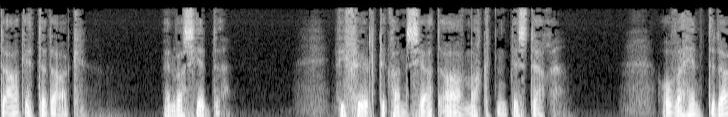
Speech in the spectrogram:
dag etter dag. Men hva skjedde? Vi følte kanskje at avmakten ble større. Og hva hendte da?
